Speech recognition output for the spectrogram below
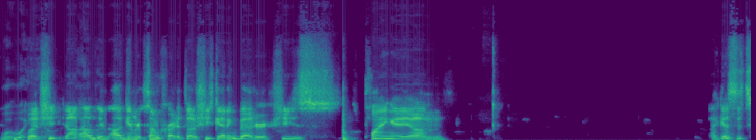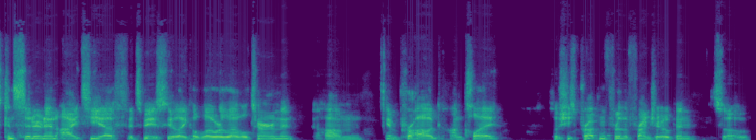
What, what, but she, I'll give I'll give her some credit though. She's getting better. She's playing a um. I guess it's considered an ITF. It's basically like a lower level tournament um, in Prague on clay. So she's prepping for the French Open. So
